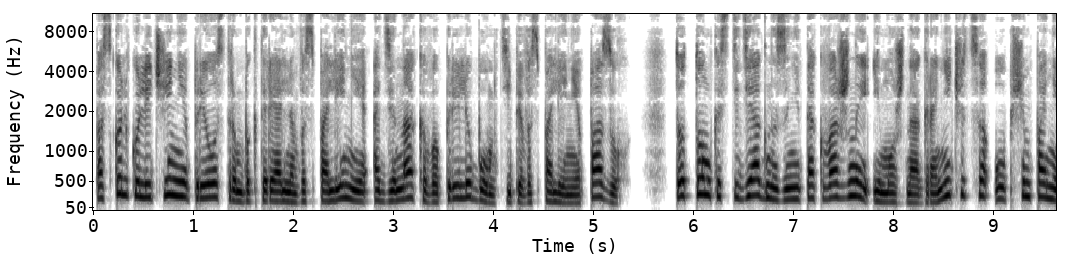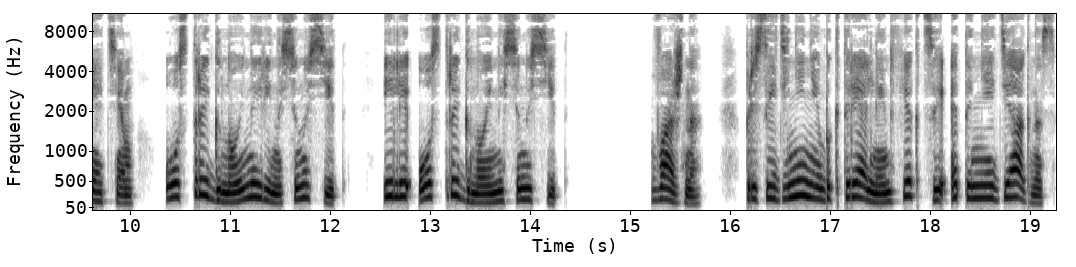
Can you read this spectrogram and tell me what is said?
Поскольку лечение при остром бактериальном воспалении одинаково при любом типе воспаления пазух, то тонкости диагноза не так важны и можно ограничиться общим понятием острый гнойный риносинусит или острый гнойный синусит. Важно! Присоединение бактериальной инфекции – это не диагноз,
